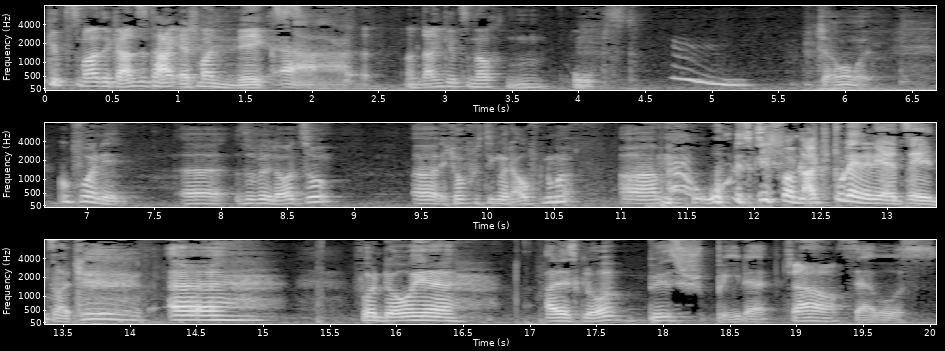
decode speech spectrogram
gibt's mal den ganzen Tag erstmal nichts. Ja. Und dann gibt's noch ein Obst. Schauen wir mal. Gut, Freunde. Äh, so viel dazu. Äh, ich hoffe, das Ding wird aufgenommen. Ähm, oh, das Gesicht vom Landstuhl hätte ich erzählen sollen. Äh, von daher, alles klar. Bis später. Ciao. Servus.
